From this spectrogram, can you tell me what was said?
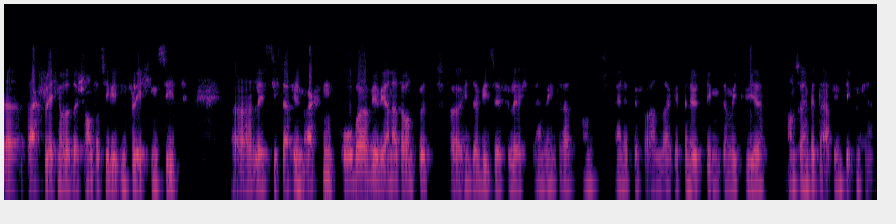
der Dachflächen oder der schon versiegelten Flächen sieht, äh, lässt sich da viel machen. Aber wir werden auch da und dort äh, in der Wiese vielleicht ein Windrad und eine PV-Anlage benötigen, damit wir unseren Bedarf entdecken können.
